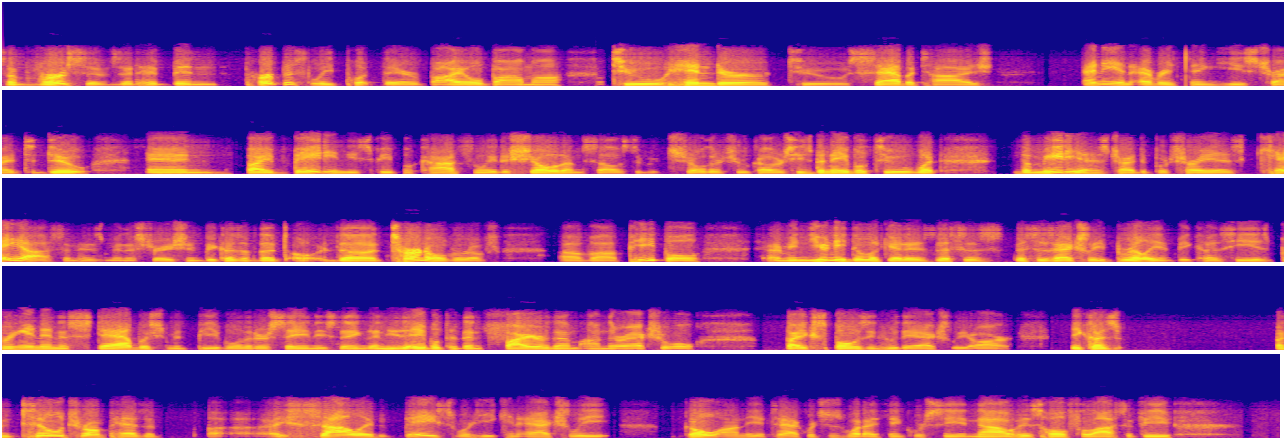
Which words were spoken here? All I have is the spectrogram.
subversives that had been purposely put there by Obama to hinder, to sabotage any and everything he's tried to do. And by baiting these people constantly to show themselves, to show their true colors, he's been able to what the media has tried to portray as chaos in his administration because of the the turnover of of uh, people. I mean, you need to look at it as this is this is actually brilliant because he is bringing in establishment people that are saying these things, and he's able to then fire them on their actual by exposing who they actually are. Because until Trump has a a, a solid base where he can actually go on the attack, which is what I think we're seeing now. His whole philosophy,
